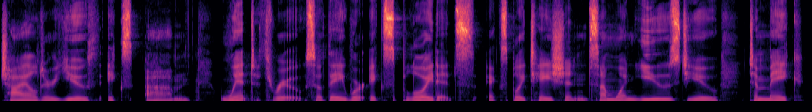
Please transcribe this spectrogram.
child or youth ex, um, went through. So they were exploited, exploitation. Someone used you to make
